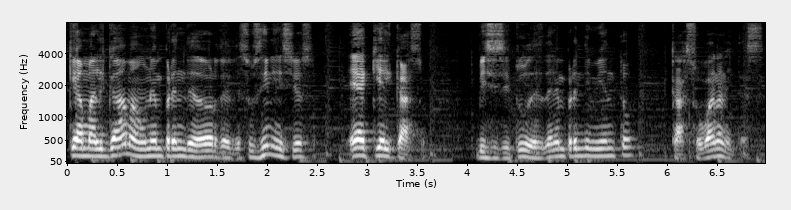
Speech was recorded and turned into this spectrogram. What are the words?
que amalgama a un emprendedor desde sus inicios. He aquí el caso. Vicisitudes del emprendimiento, caso Bananitas.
